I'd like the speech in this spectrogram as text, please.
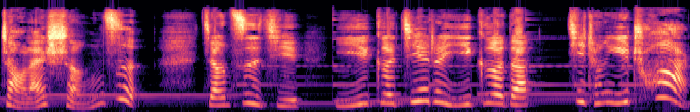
找来绳子，将自己一个接着一个的系成一串儿，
